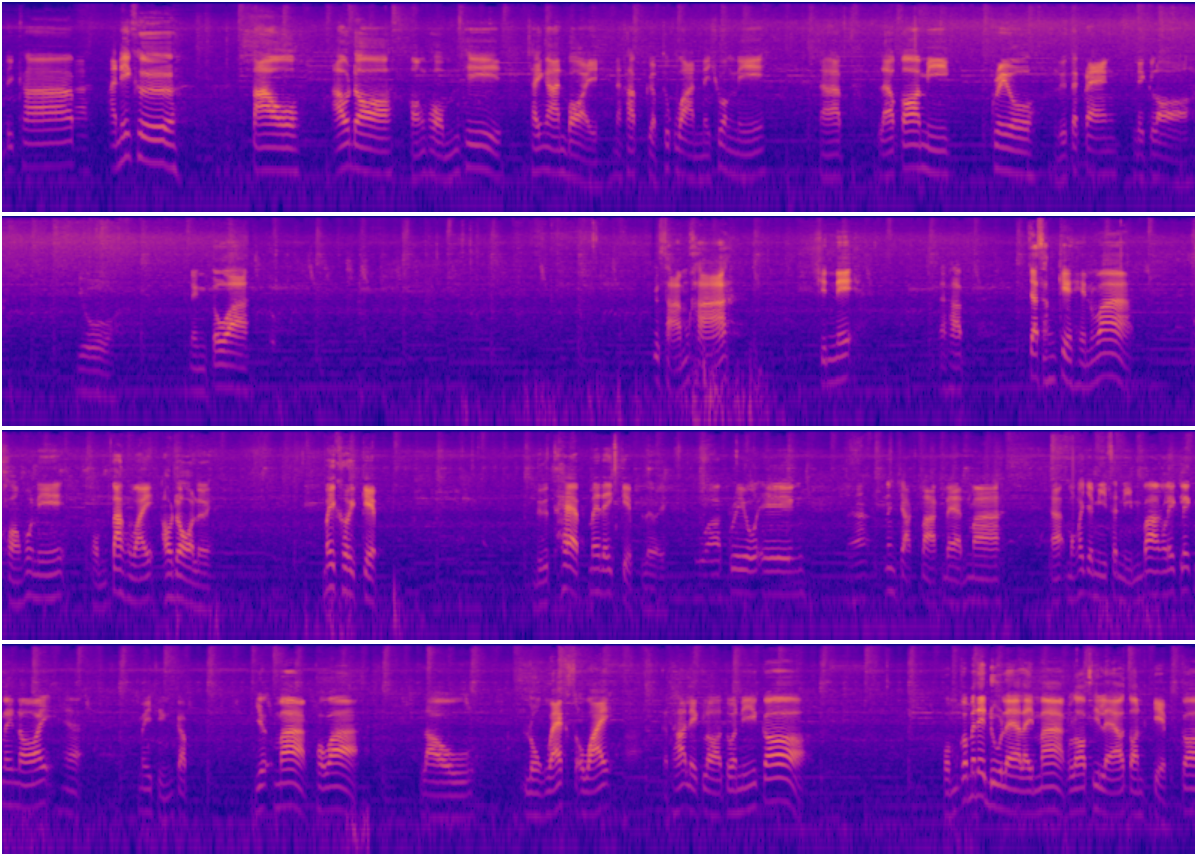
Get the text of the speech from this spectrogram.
วัสดีครับ อันนี้คือเตา outdoor ของผมที่ใช้งานบ่อยนะครับ เกือบทุกวันในช่วงนี้นะครับ แล้วก็มีกริลหรือตะแกรงเหล็กหล่ออยู่หนึ่งตัว คือสามขาชิ้นนี้นะครับ จะสังเกตเห็นว่าของพวกนี้ผมตั้งไว้ outdoor เลย ไม่เคยเก็บ หรือแทบไม่ได้เก็บเลย ตัวกริลเองนะเนื่องจากตากแดดมานะมันก็จะมีสนิมบ้างเล็กๆ น้อยๆนะฮะไม่ถึงกับเยอะมาก เพราะว่าเราลงแว็กซ์เอาไว้ กระทะเหล็กหล่อตัวนี้ก็ ผมก็ไม่ได้ดูแลอะไรมากรอบที่แล้วตอนเก็บก็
